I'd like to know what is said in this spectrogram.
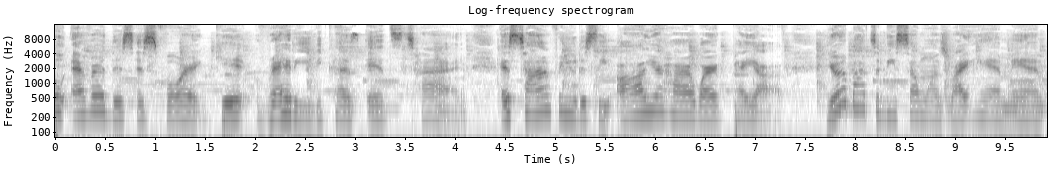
Whoever this is for, get ready because it's time. It's time for you to see all your hard work pay off. You're about to be someone's right hand man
